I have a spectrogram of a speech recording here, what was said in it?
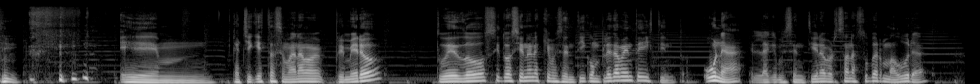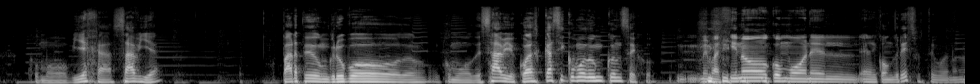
Eh, caché que esta semana, primero, tuve dos situaciones en las que me sentí completamente distinto. Una, en la que me sentí una persona súper madura, como vieja, sabia, parte de un grupo como de sabios, casi como de un consejo. Me imagino como en el, en el Congreso este, bueno. ¿no?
